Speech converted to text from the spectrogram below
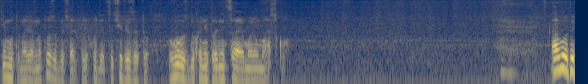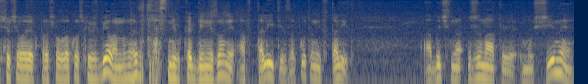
Ему-то, наверное, тоже дышать приходится через эту воздухонепроницаемую маску. А вот еще человек прошел в окошке в белом, но на этот раз не в комбинезоне, а в талите, закутанный в талит. Обычно женатые мужчины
